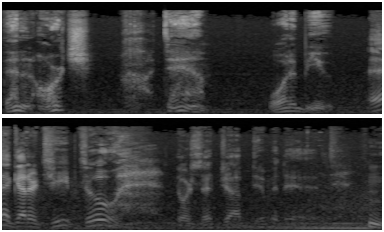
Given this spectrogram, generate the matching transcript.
That an arch? Damn. What a beaut. Yeah, got her cheap, too. Dorsett job dividend. Hmm.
